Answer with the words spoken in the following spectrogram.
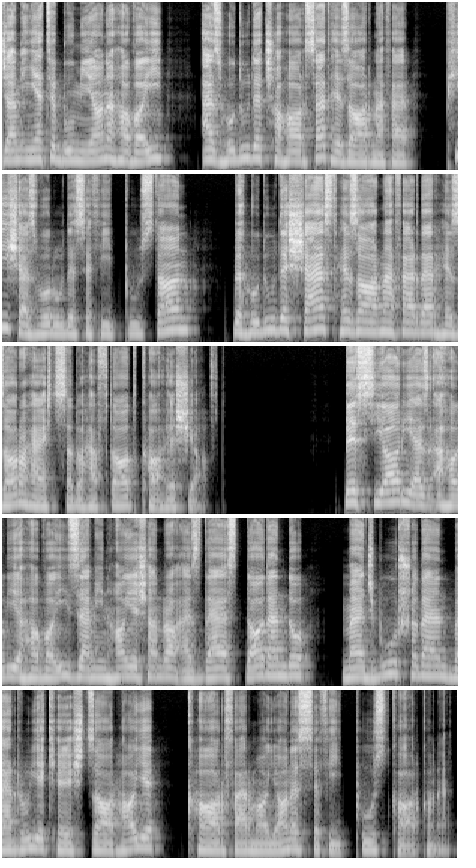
جمعیت بومیان هوایی از حدود 400 هزار نفر پیش از ورود سفید پوستان به حدود 60 هزار نفر در 1870 کاهش یافت. بسیاری از اهالی هوایی زمینهایشان را از دست دادند و مجبور شدند بر روی کشتزارهای کارفرمایان سفید پوست کار کنند.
